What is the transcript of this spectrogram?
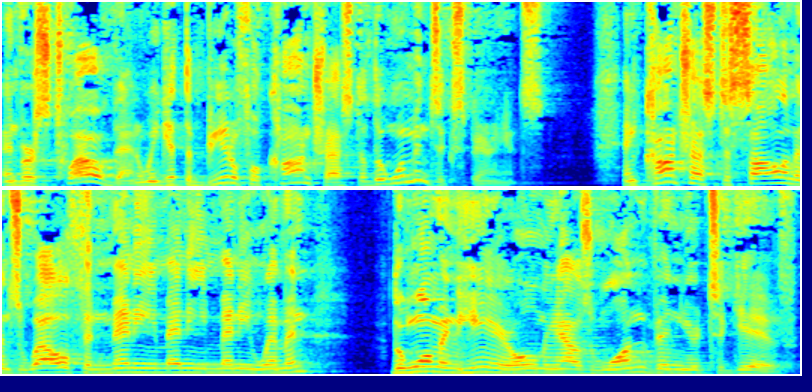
In verse 12, then, we get the beautiful contrast of the woman's experience. In contrast to Solomon's wealth and many, many, many women, the woman here only has one vineyard to give,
